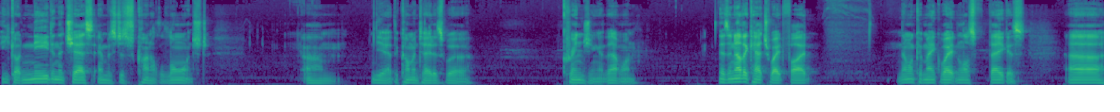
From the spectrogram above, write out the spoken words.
he got kneed in the chest and was just kind of launched. um, yeah, the commentators were cringing at that one. There's another catch weight fight. No one can make weight in Las Vegas. Uh,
